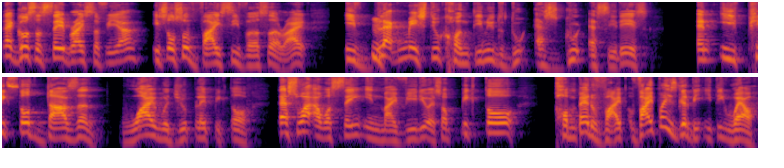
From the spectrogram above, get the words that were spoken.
That goes the same, right, Sfia? It's also vice versa, right? If Hmm. Black Mage still continue to do as good as it is, and if Picto doesn't, why would you play Picto? That's why I was saying in my video as well, Picto compared to Viper, Viper is going to be eating well,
